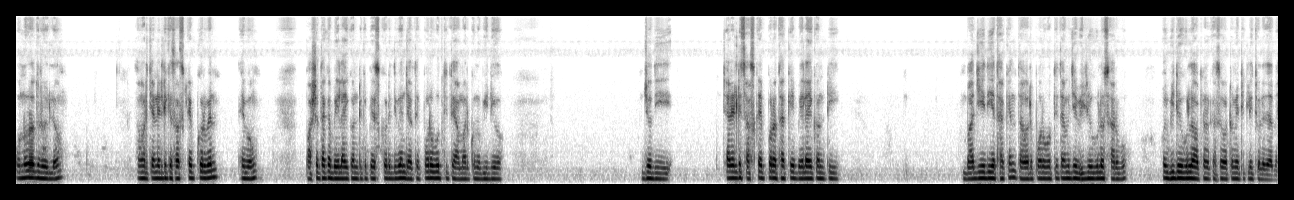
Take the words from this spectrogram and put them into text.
অনুরোধ রইল, আমার চ্যানেলটিকে সাবস্ক্রাইব করবেন এবং পাশে থাকা বেল আইকনটিকে প্রেস করে দিবেন, যাতে পরবর্তীতে আমার কোনো ভিডিও যদি চ্যানেলটি সাবস্ক্রাইব করা থাকে বেল আইকনটি বাজিয়ে দিয়ে থাকেন, তাহলে পরবর্তীতে আমি যে ভিডিওগুলো ছাড়বো ওই ভিডিওগুলো আপনার কাছে অটোমেটিকলি চলে যাবে।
